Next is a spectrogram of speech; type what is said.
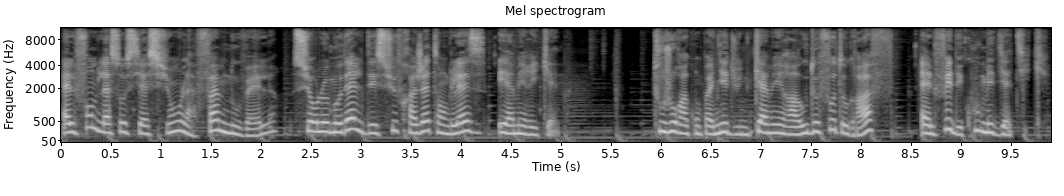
Elle fonde l'association La Femme Nouvelle sur le modèle des suffragettes anglaises et américaines. Toujours accompagnée d'une caméra ou de photographes, elle fait des coups médiatiques.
